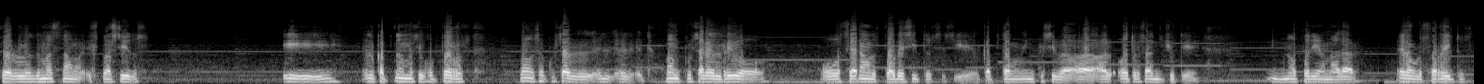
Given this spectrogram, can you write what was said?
pero los demás estaban esparcidos. Y el capitán nos dijo, perros, vamos a cruzar el- el- vamos a cruzar el río o serán los pobrecitos. Así, el capitán inclusive otros han dicho que no podían nadar, eran los zorritos.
